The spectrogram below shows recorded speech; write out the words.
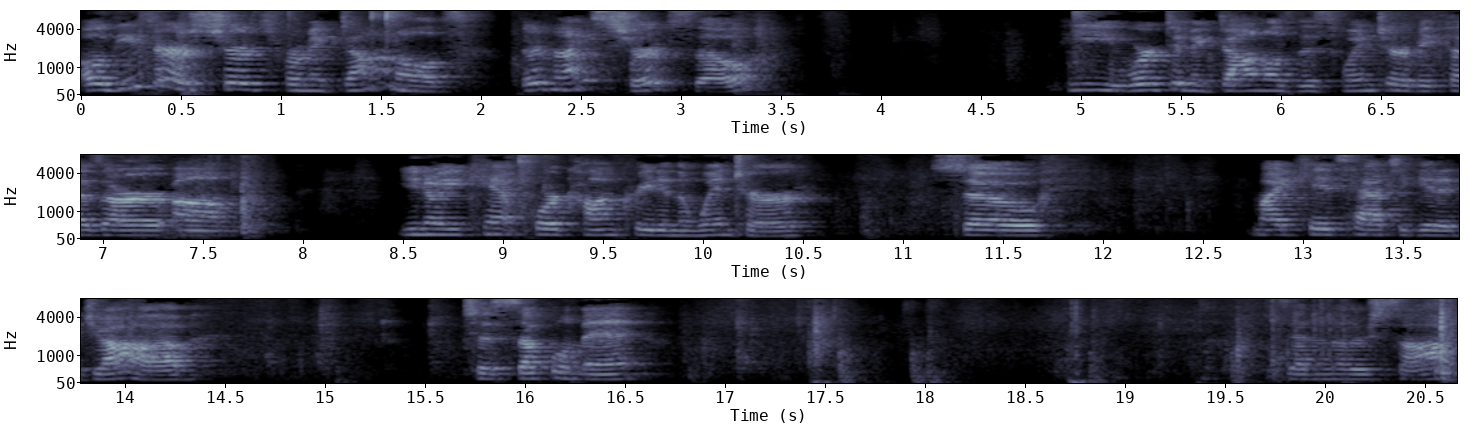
Oh, these are shirts for McDonald's. They're nice shirts though. He worked at McDonald's this winter because our, um, you know, you can't pour concrete in the winter. So my kids had to get a job to supplement is that another sock?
